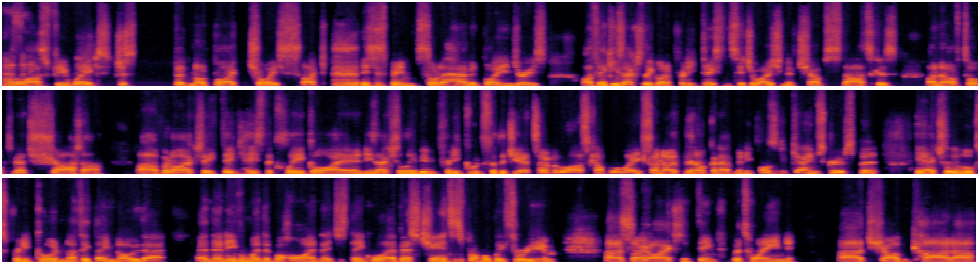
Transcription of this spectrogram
Hasn't the he? last few weeks, just but not by choice. Like he's just been sort of hammered by injuries. I think he's actually got a pretty decent situation if Chubb starts because I know I've talked about Charter, uh, but I actually think he's the clear guy, and he's actually been pretty good for the Jets over the last couple of weeks. I know they're not going to have many positive game scripts, but he actually looks pretty good, and I think they know that. And then even when they're behind, they just think, well, our best chance is probably through him. Uh, so I actually think between uh, Chubb, Carter,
